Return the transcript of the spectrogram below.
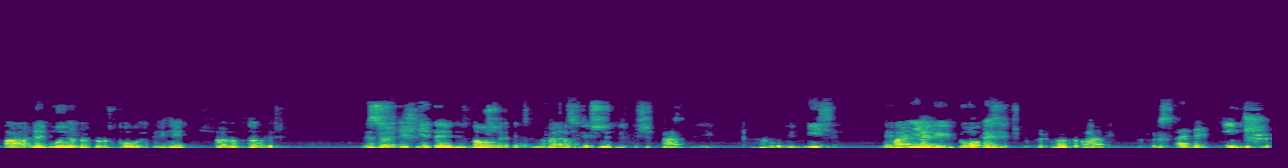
з вами не будемо використовувати геки, що нам залишиться? На сьогоднішній день, знову ж таки, це нове дослідження 2015 рік, грудень місяць, немає ніяких доказів, щоб рекомендувати використання інших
